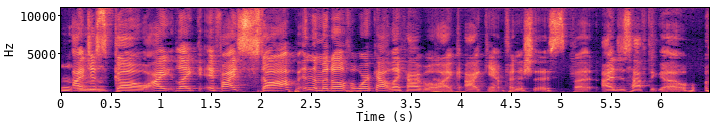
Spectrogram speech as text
I mm-mm. just go. I like if I stop in the middle of a workout, like I will like I can't finish this, but I just have to go.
